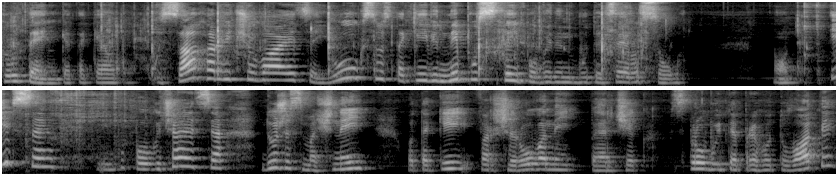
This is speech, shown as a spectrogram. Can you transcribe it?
крутеньке. таке. От. І сахар відчувається, і уксус, такий він не пустий повинен бути цей розсол. От. І все. І виходить дуже смачний отакий фарширований перчик. Спробуйте приготувати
